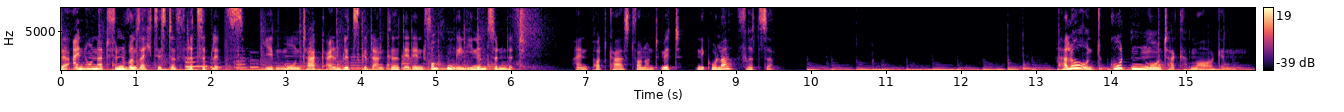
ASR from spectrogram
Der 165. Fritzeblitz. Jeden Montag ein Blitzgedanke, der den Funken in Ihnen zündet. Ein Podcast von und mit Nicola Fritze. Hallo und guten Montagmorgen.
